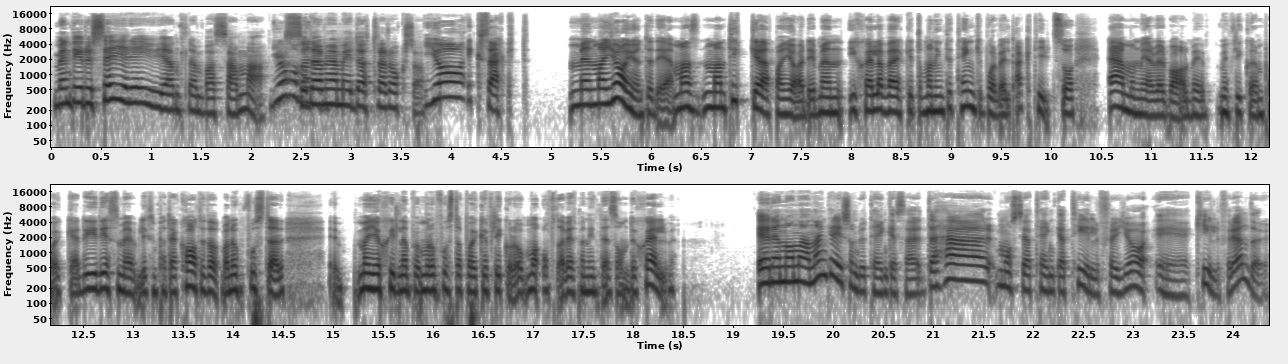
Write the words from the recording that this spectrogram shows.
men det du säger är ju egentligen bara samma. Ja, så men... där med, med döttrar också. Ja, exakt. Men man gör ju inte det. Man, man tycker att man gör det, men i själva verket om man inte tänker på det väldigt aktivt så är man mer verbal med, med flickor än pojkar. Det är det som är liksom patriarkatet, att man uppfostrar, eh, man gör skillnad på man uppfostrar pojkar och flickor och man, ofta vet man inte ens om det själv. Är det någon annan grej som du tänker så här, det här måste jag tänka till för jag är killförälder?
